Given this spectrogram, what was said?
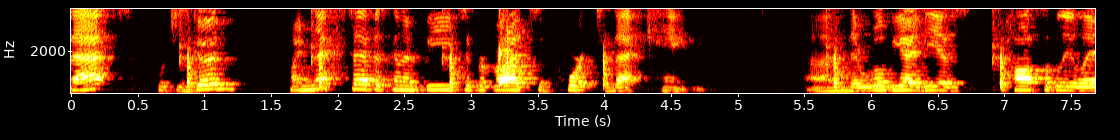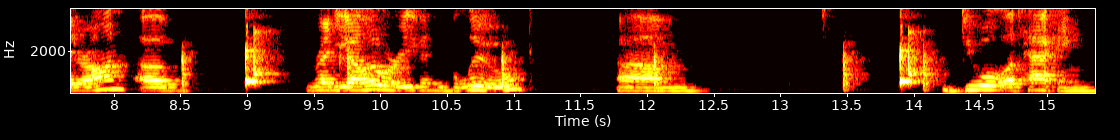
that, which is good. My next step is going to be to provide support to that king. Um, there will be ideas possibly later on of red, yellow, or even blue um, dual attacking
